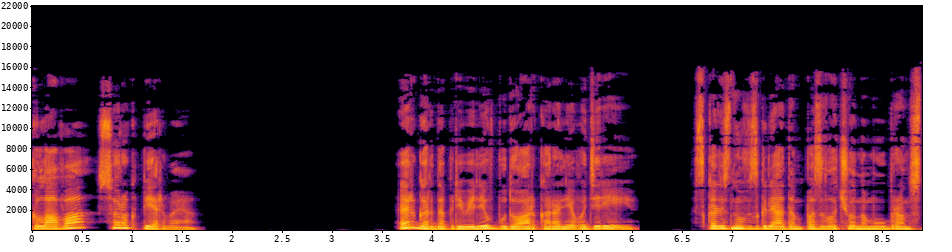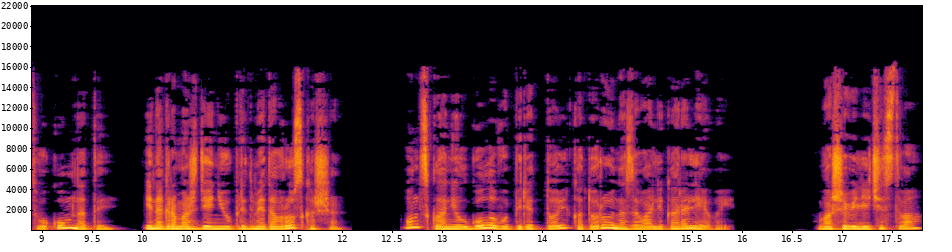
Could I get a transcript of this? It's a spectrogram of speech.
Глава 41. Эргарда привели в будуар королевы Диреи. Скользнув взглядом по золоченому убранству комнаты и нагромождению предметов роскоши, он склонил голову перед той, которую называли королевой. Ваше величество,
